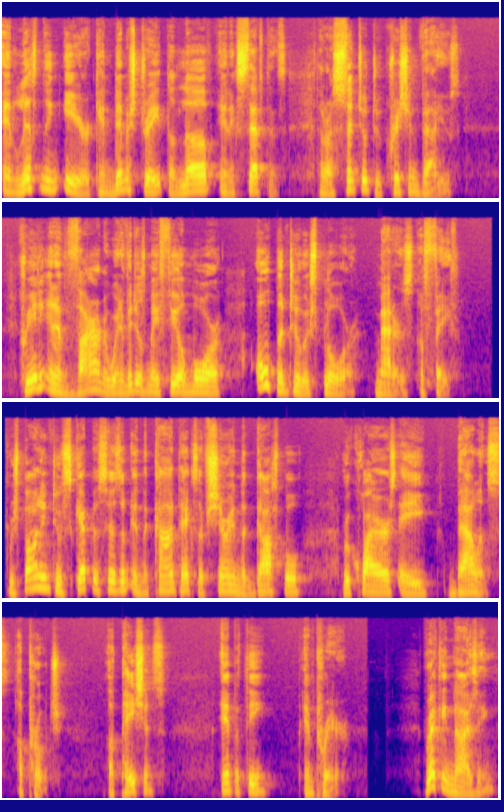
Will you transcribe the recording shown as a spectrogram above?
and listening ear can demonstrate the love and acceptance that are central to Christian values, creating an environment where individuals may feel more open to explore matters of faith. Responding to skepticism in the context of sharing the gospel requires a balanced approach of patience, empathy, and prayer. Recognizing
